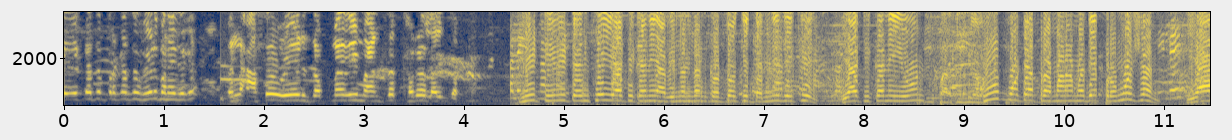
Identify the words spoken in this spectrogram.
एखाद्या प्रकारचं वेळ म्हणायचं का? पण असं वेळ जपणारी माणसं खरं लाईफ जपतात. मी टीव्ही टेनचंही या ठिकाणी अभिनंदन करतो की त्यांनी देखील या ठिकाणी येऊन खूप मोठ्या प्रमाणामध्ये प्रमोशन या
